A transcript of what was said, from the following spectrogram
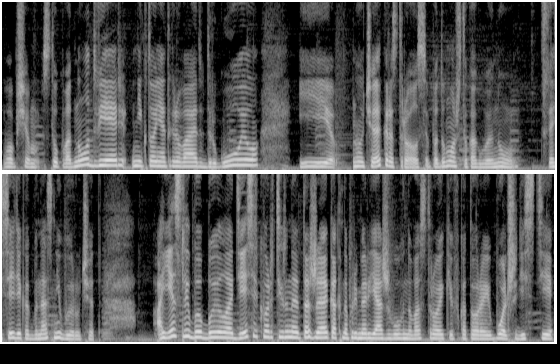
в общем, стук в одну дверь, никто не открывает, в другую. И, ну, человек расстроился, подумал, что как бы, ну, соседи как бы нас не выручат. А если бы было 10 квартир на этаже, как, например, я живу в новостройке, в которой больше 10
